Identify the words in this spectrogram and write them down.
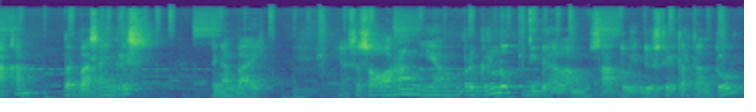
akan berbahasa Inggris dengan baik. Ya, seseorang yang bergelut di dalam satu industri tertentu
